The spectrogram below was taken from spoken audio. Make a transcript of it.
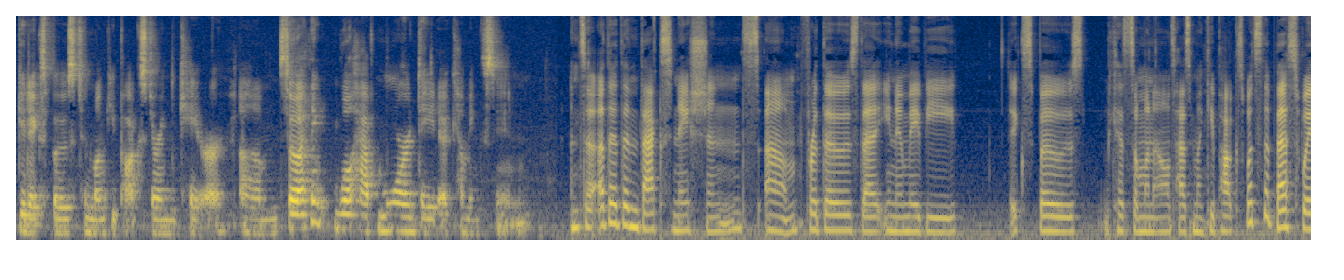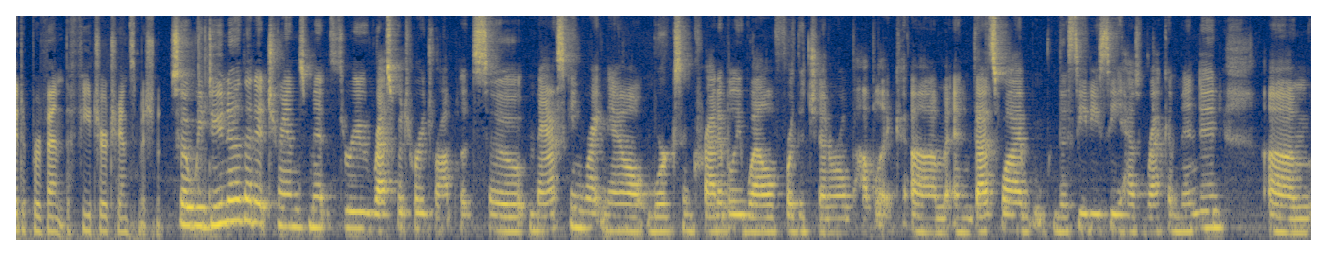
get exposed to monkeypox during care. Um, so I think we'll have more data coming soon. And so, other than vaccinations, um, for those that you know maybe exposed because someone else has monkeypox, what's the best way to prevent the future transmission? So, we do know that it transmits through respiratory droplets. So, masking right now works incredibly well for the general public. Um, and that's why the CDC has recommended, um,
